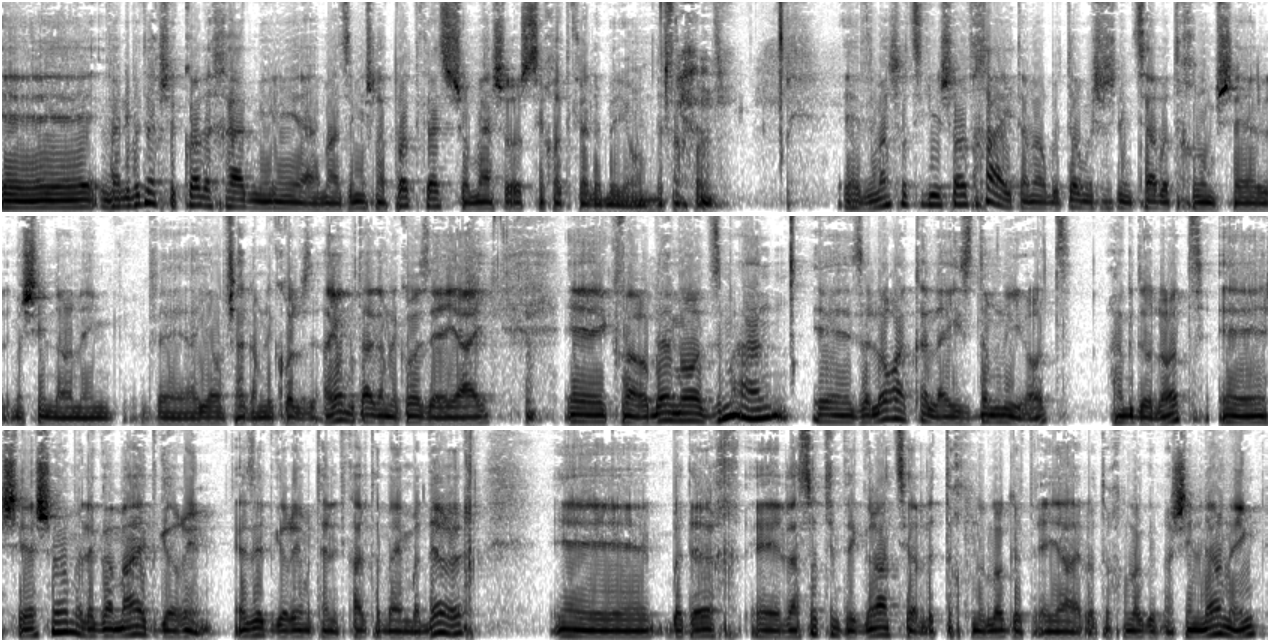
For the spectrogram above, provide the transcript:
אה, ואני בטוח שכל אחד מהמאזינים של הפודקאסט שומע שלוש שיחות כאלה ביום לפחות. אה, ומה שרציתי לשאול אותך, איתמר, בתור מישהו שנמצא בתחום של Machine Learning, והיום אפשר גם לקרוא לזה, היום מותר גם לקרוא לזה AI, אה, כבר הרבה מאוד זמן, זה לא רק על ההזדמנויות הגדולות שיש היום, אלא גם מה האתגרים, איזה אתגרים אתה נתקלת בהם בדרך, בדרך לעשות אינטגרציה לטכנולוגיות AI, לטכנולוגיות Machine Learning,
